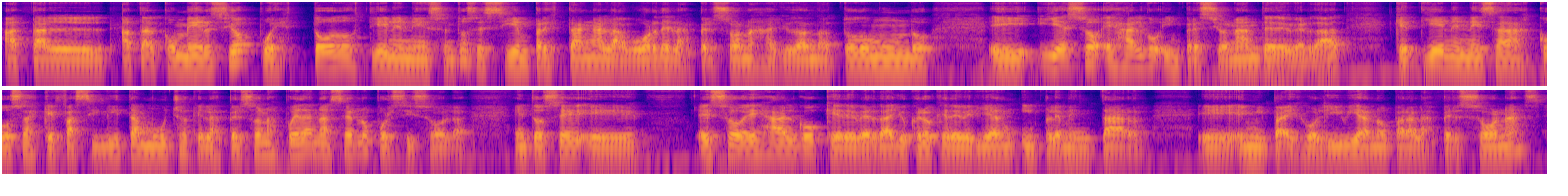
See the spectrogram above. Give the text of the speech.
a tal, a tal comercio, pues todos tienen eso. Entonces siempre están a labor de las personas ayudando a todo mundo. Y, eso es algo impresionante de verdad, que tienen esas cosas que facilitan mucho que las personas puedan hacerlo por sí solas. Entonces eh, eso es algo que de verdad yo creo que deberían implementar eh, en mi país Bolivia, ¿no? Para las personas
